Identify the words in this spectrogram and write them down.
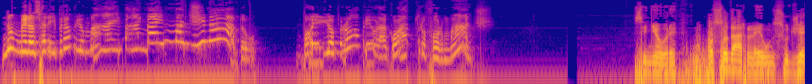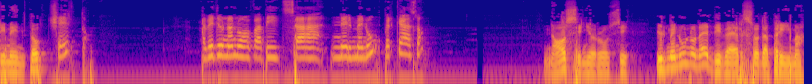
Non me lo sarei proprio mai, mai, mai immaginato. Voglio proprio la quattro formaggi. Signore, posso darle un suggerimento? Certo. Avete una nuova pizza nel menù per caso? No, signor Rossi, il menù non è diverso da prima,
